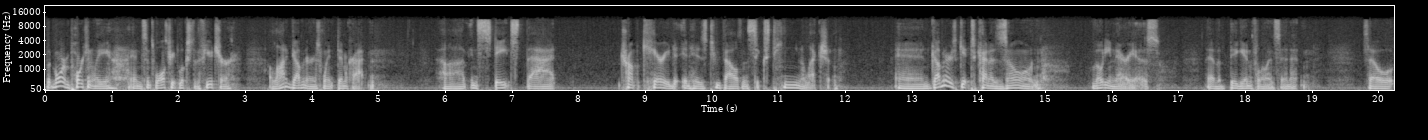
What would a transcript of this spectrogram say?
But more importantly, and since Wall Street looks to the future, a lot of governors went Democrat uh, in states that Trump carried in his 2016 election. And governors get to kind of zone voting areas, they have a big influence in it. So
